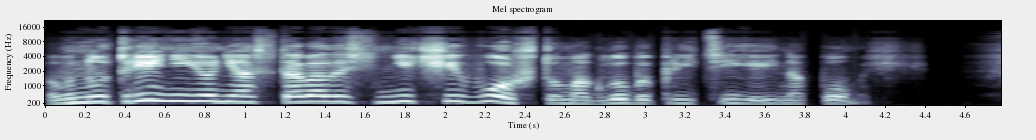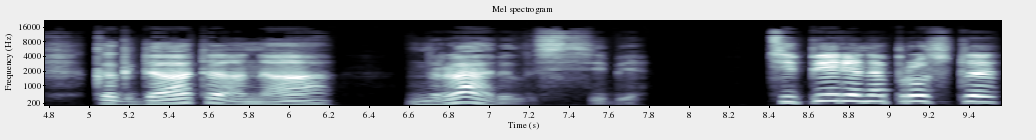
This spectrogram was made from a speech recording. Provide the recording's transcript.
Внутри нее не оставалось ничего, что могло бы прийти ей на помощь. Когда-то она нравилась себе. Теперь она просто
